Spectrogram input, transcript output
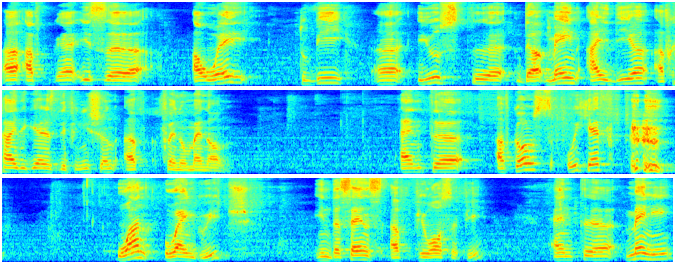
uh, uh is uh, a way to be used the main idea of Heidegger's definition of phenomenon. And of course, we have one language in the sense of philosophy and uh, many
